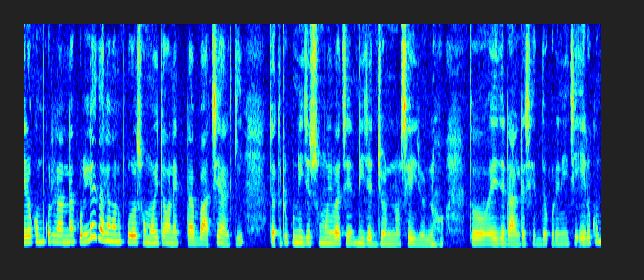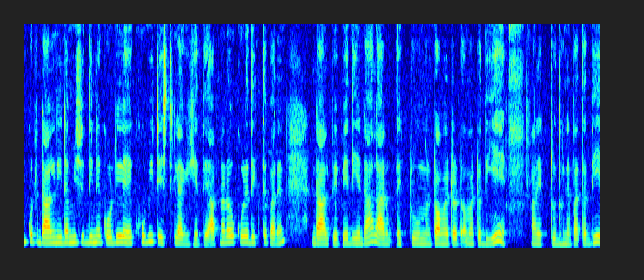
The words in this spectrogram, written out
এরকম করে রান্না করলে তাহলে আমার পুরো সময়টা অনেকটা বাঁচে আর কি। যতটুকু নিজের সময় বাঁচে নিজের জন্য, সেই জন্য। তো এই যে ডালটা সেদ্ধ করে নিয়েছি, এরকম করে ডাল নিরামিষের দিনে করলে খুবই টেস্টি লাগে খেতে। আপনারাও করে দেখতে পারেন। ডাল পেঁপে দিয়ে ডাল আর একটু টমেটো টমেটো দিয়ে আর একটু ধনেপাতা দিয়ে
